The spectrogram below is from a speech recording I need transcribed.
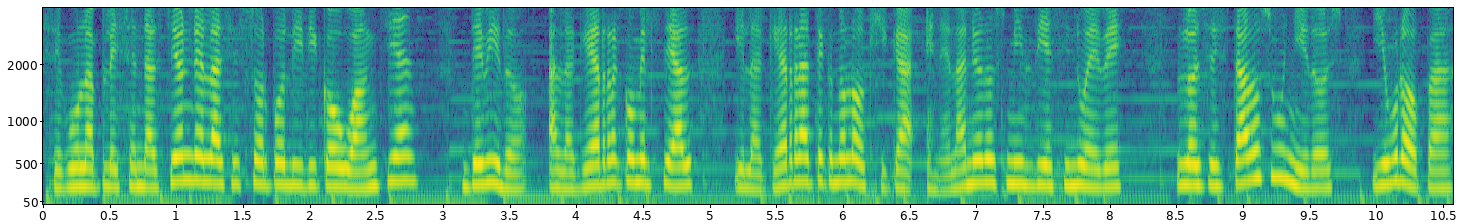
Según la presentación del asesor político Wang Jian, debido a la guerra comercial y la guerra tecnológica en el año 2019, los Estados Unidos y Europa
